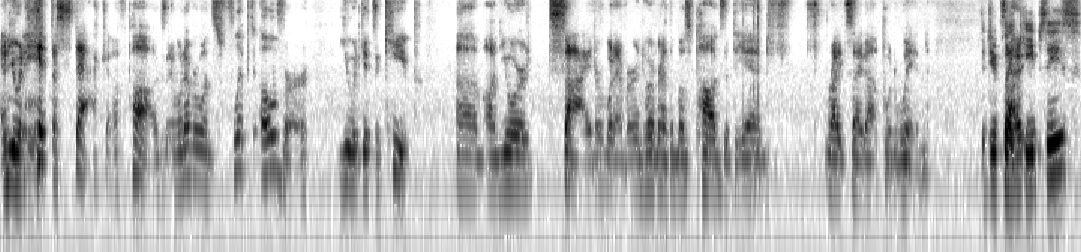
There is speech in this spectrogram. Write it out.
and you would hit the stack of pogs, and whatever one's flipped over, you would get to keep um, on your side or whatever, and whoever had the most pogs at the end, right side up, would win. Did you So play I- keepsies?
